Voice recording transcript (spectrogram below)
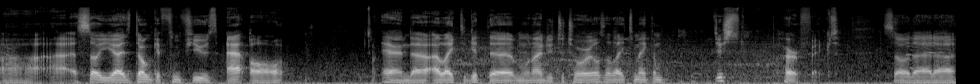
uh, so you guys don't get confused at all. And uh, I like to get the, when I do tutorials, I like to make them just perfect so that uh,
